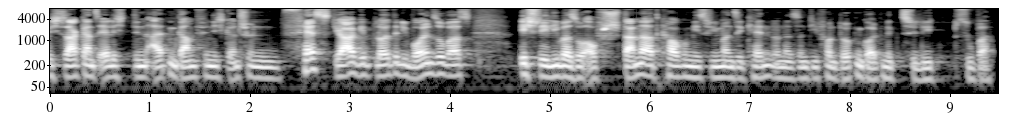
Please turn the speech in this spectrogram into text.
ich sag ganz ehrlich, den Alpengamm finde ich ganz schön fest. Ja, gibt Leute, die wollen sowas. Ich stehe lieber so auf Standard-Kaugummis, wie man sie kennt. Und dann sind die von Birkengold mit Xylit super.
